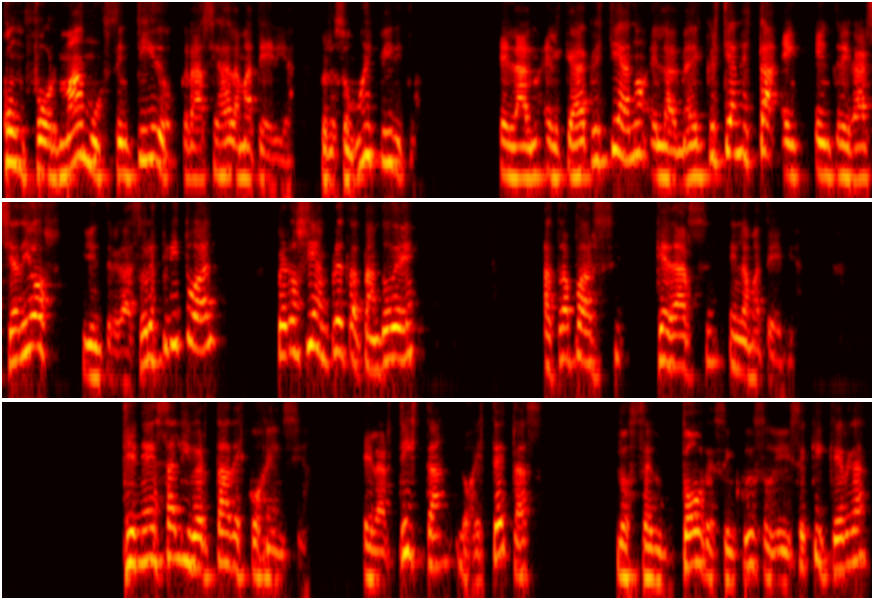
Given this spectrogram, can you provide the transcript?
conformamos sentido gracias a la materia, pero somos espíritu. El alma, el que es cristiano, el alma del cristiano está en entregarse a Dios y entregarse a lo espiritual, pero siempre tratando de atraparse, quedarse en la materia. Tiene esa libertad de escogencia. El artista, los estetas, los seductores, incluso dice Kierkegaard,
